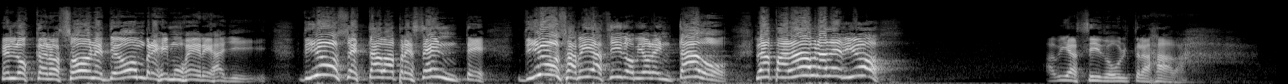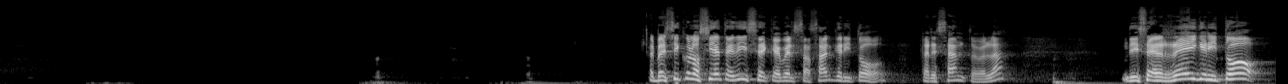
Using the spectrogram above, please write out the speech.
en los corazones de hombres y mujeres allí. Dios estaba presente. Dios había sido violentado. La palabra de Dios había sido ultrajada. El versículo 7 dice que Belsasar gritó, interesante, ¿verdad? Dice, el rey gritó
